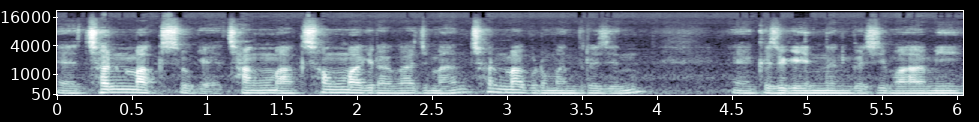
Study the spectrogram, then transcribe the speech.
에, 천막 속에 장막, 성막이라고 하지만 천막으로 만들어진 에, 그 속에 있는 것이 마음이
